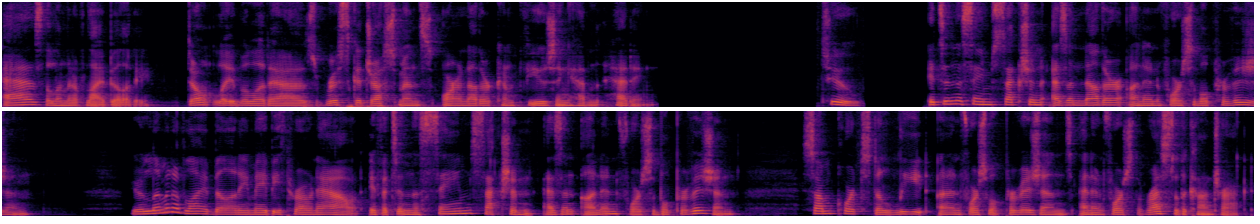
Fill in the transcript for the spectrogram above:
as the limit of liability. Don't label it as risk adjustments or another confusing heading. Two, it's in the same section as another unenforceable provision. Your limit of liability may be thrown out if it's in the same section as an unenforceable provision. Some courts delete unenforceable provisions and enforce the rest of the contract.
